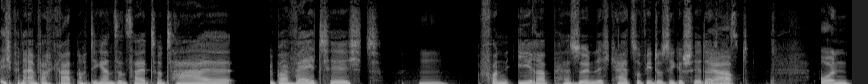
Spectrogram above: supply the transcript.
ich bin einfach gerade noch die ganze Zeit total überwältigt hm. von ihrer Persönlichkeit, so wie du sie geschildert ja. hast. Und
